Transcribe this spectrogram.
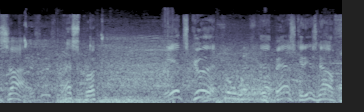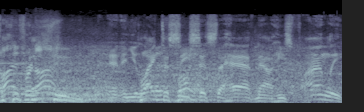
Inside. Westbrook. It's good. That basket, he's now five for nine. And, and you like to see since the half now, he's finally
